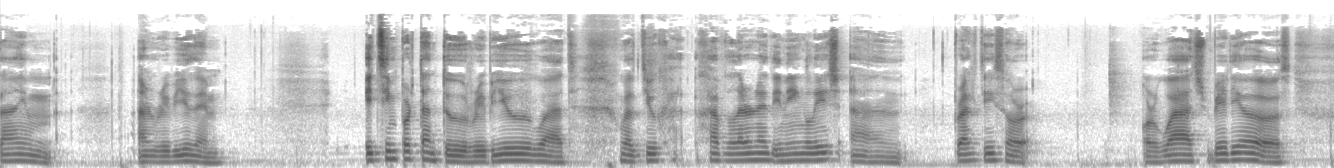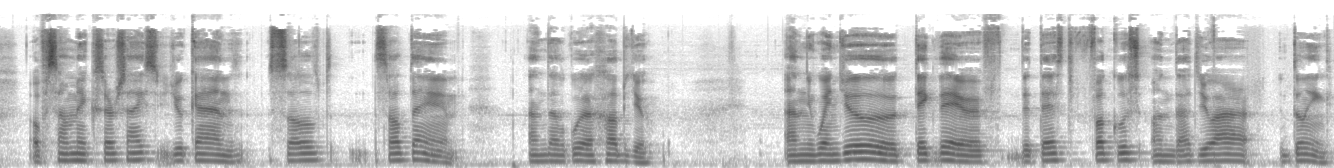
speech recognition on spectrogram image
time and review them. It's important to review what what you ha have learned in English and practice or or watch videos of some exercise you can solve solve them and that will help you. And when you take the the test focus on that you are doing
